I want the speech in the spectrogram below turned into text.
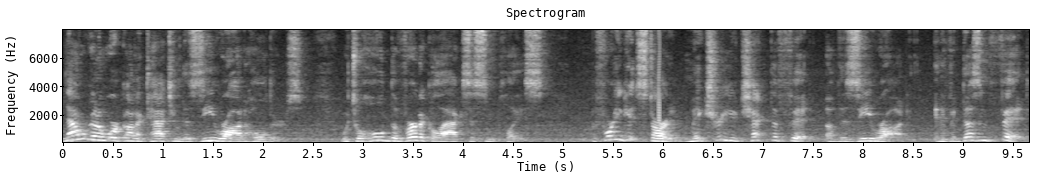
Now we're going to work on attaching the Z-rod holders, which will hold the vertical axis in place. Before you get started, make sure you check the fit of the Z-rod, and if it doesn't fit,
